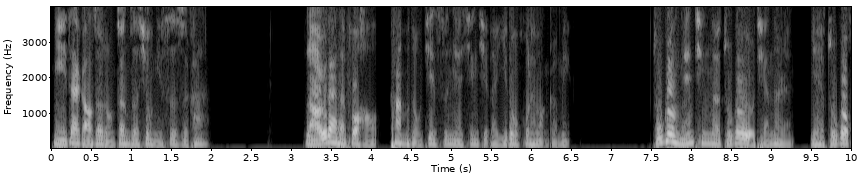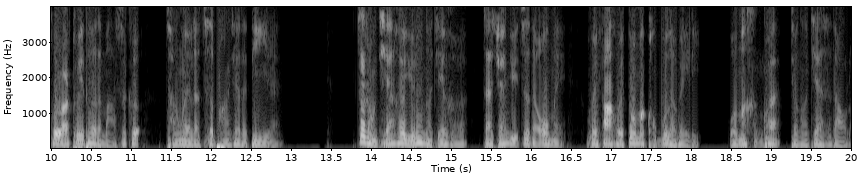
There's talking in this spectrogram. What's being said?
你再搞这种政治秀，你试试看。老一代的富豪看不懂近十年兴起的移动互联网革命，足够年轻的、足够有钱的人，也足够会玩推特的马斯克，成为了吃螃蟹的第一人。这种钱和舆论的结合，在选举制的欧美会发挥多么恐怖的威力，我们很快就能见识到了。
